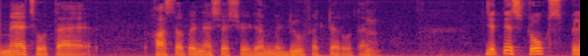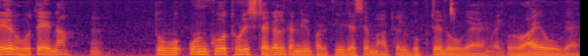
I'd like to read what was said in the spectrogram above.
मैच होता है ख़ास तौर पे नेशनल स्टेडियम में ड्यू फैक्टर होता है। जितने स्ट्रोक्स प्लेयर होते हैं ना तो वो उनको थोड़ी स्ट्रगल करनी पड़ती है जैसे मार्टल गुप्टिल हो गए रॉय हो गए।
